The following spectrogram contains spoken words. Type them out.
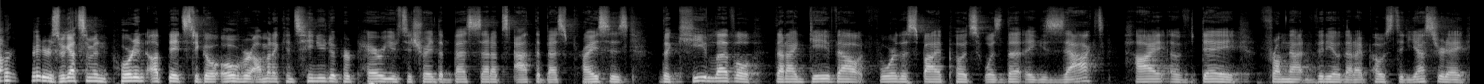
All right, traders, we got some important updates to go over. I'm going to continue to prepare you to trade the best setups at the best prices. The key level that I gave out for the SPY puts was the exact high of day from that video that I posted yesterday.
